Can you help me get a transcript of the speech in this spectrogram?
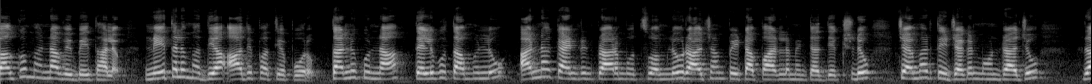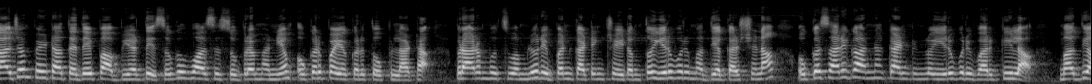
బగ్గుమన్న విభేదాలు. నేతల మధ్య ఆధిపత్య పోరు. తన్నుకున్న తెలుగు తమ్ముళ్ళు అన్న క్యాంటీన్ ప్రారంభోత్సవంలో రాజంపేట పార్లమెంట్ అధ్యక్షుడు చెమర్తి జగన్మోహన్ రాజు రాజంపేట తెదేపా అభ్యర్థి సుగవాసి సుబ్రహ్మణ్యం ఒకరిపై ఒకరు తోపులాట. ప్రారంభోత్సవంలో రిబ్బన్ కటింగ్ చేయడంతో ఇరువురి మధ్య ఘర్షణ ఒక్కసారిగా అన్న క్యాంటీన్లో ఇరువురి వర్గీల మధ్య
